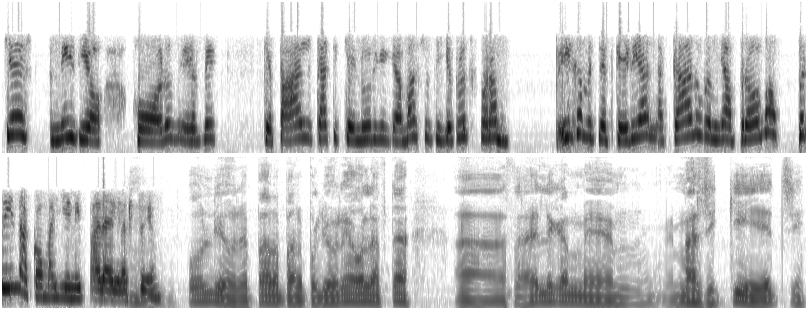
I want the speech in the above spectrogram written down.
και στον ίδιο χώρο. Δηλαδή και πάλι κάτι καινούργιο για μας, ότι για πρώτη φορά είχαμε την ευκαιρία να κάνουμε μια πρόβα πριν ακόμα γίνει η παρέλαση. Πολύ ωραία, πάρα πάρα πολύ ωραία. Όλα αυτά α, θα έλεγα με μαζική έτσι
